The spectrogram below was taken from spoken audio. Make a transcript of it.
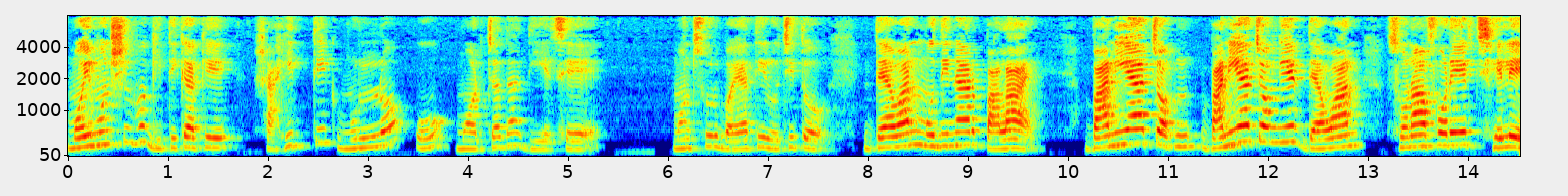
ময়মনসিংহ গীতিকাকে সাহিত্যিক মূল্য ও মর্যাদা দিয়েছে। মনসুর বয়াতি রচিত দেওয়ান মদিনার পালায় বানিয়া চং বানিয়াচঙ্গের দেওয়ান সোনাফরের ছেলে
